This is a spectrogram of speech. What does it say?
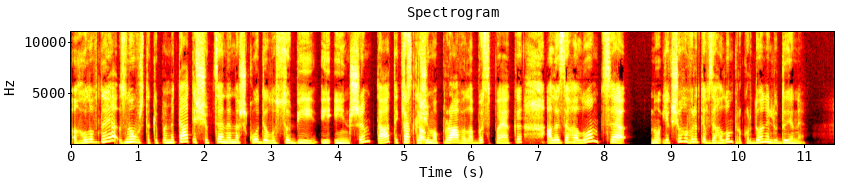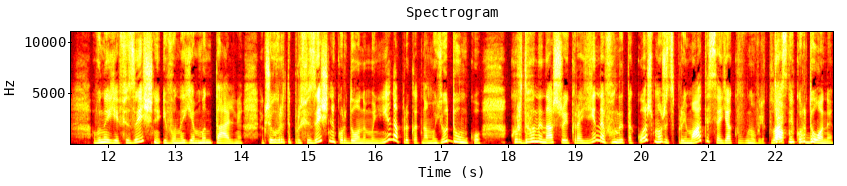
Головне знову ж таки пам'ятати, щоб це не нашкодило собі і іншим, та такі, так, скажімо, так. правила безпеки. Але загалом це. Ну, якщо говорити взагалом про кордони людини, вони є фізичні і вони є ментальні. Якщо говорити про фізичні кордони, мені, наприклад, на мою думку, кордони нашої країни вони також можуть сприйматися як ну, як власні так. кордони.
